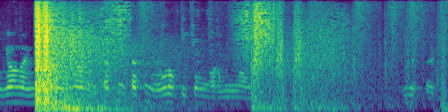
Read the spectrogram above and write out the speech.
ஸோ இங்கே வாங்க இங்கே வாங்க இங்கே வாங்க டக்குனு டக்குனு எவ்வளோ குயிக்காக வர முடியும் இந்த சைடு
